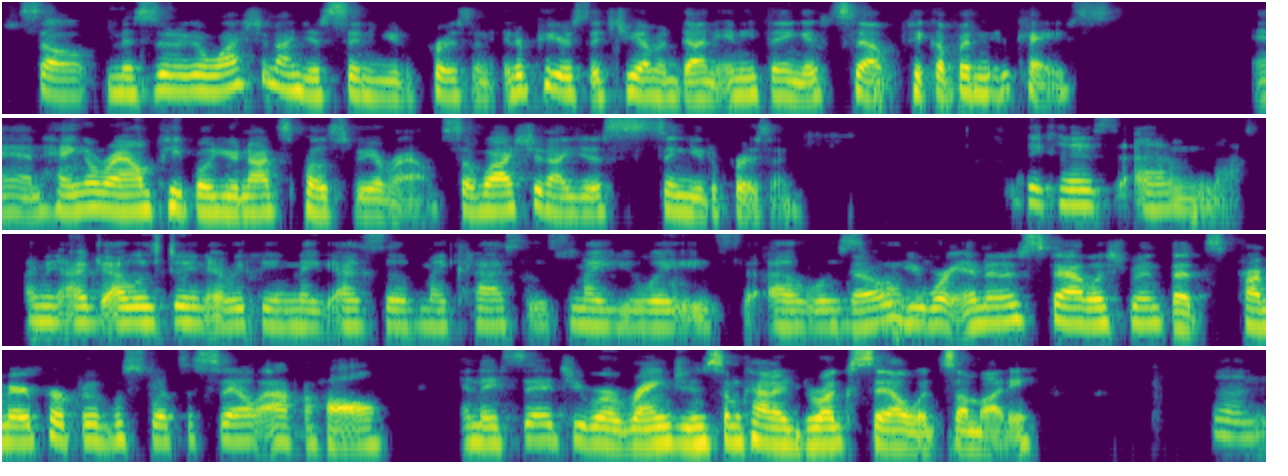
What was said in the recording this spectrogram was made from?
so Ms. Zuniga, why should I just send you to prison? It appears that you haven't done anything except pick up a new case and hang around people you're not supposed to be around. So why should I just send you to prison? Because um, I mean, I, I was doing everything like as of my classes, my UAs. I was. No, you were in an establishment that's primary purpose was to sell alcohol. And they said you were arranging some kind of drug sale with somebody. No,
